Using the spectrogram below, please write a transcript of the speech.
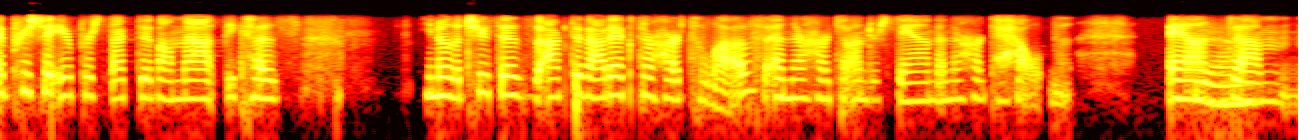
i appreciate your perspective on that because you know the truth is active addicts are hard to love and they're hard to understand and they're hard to help and yeah. um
